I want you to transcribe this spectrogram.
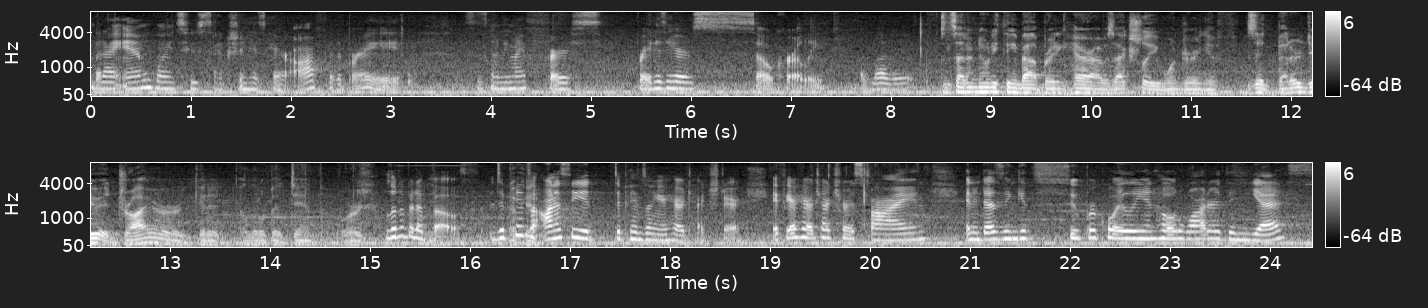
but I am going to section his hair off for the braid. This is gonna be my first braid. His hair is so curly. I love it. Since I don't know anything about braiding hair, I was actually wondering if is it better to do it dry or get it a little bit damp or A little bit of both. Depends Okay. on honestly it depends on your hair texture. If your hair texture is fine and it doesn't get super coily and hold water, then yes.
